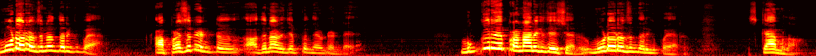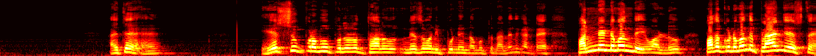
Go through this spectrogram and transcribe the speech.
మూడో రోజున దొరికిపోయారు. ఆ ప్రెసిడెంట్ ఆ దినాన్ని చెప్పింది ఏమిటంటే ముగ్గురే ప్రణాళిక చేశారు మూడో రోజున దొరికిపోయారు స్కామ్లో అయితే యేసు ప్రభు పునరుద్ధానం నిజమని ఇప్పుడు నేను నమ్ముతున్నాను. ఎందుకంటే పన్నెండు మంది వాళ్ళు పదకొండు మంది ప్లాన్ చేస్తే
